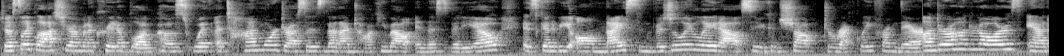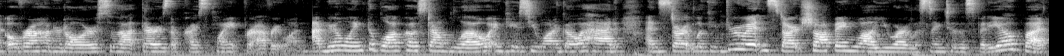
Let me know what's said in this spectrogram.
Just like last year, I'm going to create a blog post with a ton more dresses than I'm talking about in this video. It's going to be all nice and visually laid out so you can shop directly from there under $100 and over $100 so that there is a price point for everyone. I'm going to link the blog post down below in case you want to go ahead and start looking through it and start shopping while you are listening to this video. But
